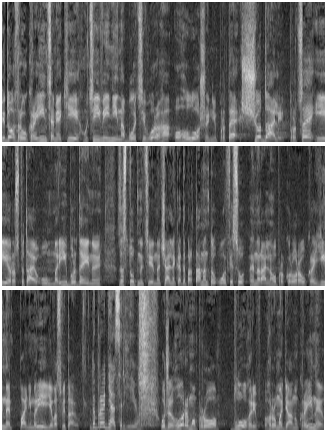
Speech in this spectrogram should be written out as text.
Підозри українцям, які у цій війні на боці ворога оголошені. Про те, що далі, про це і розпитаю у Марії Бурдейної, заступниці начальника департаменту офісу генерального прокурора України. Пані Марії, я вас вітаю. Доброго дня, Сергію. Отже, говоримо про блогерів громадян України.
